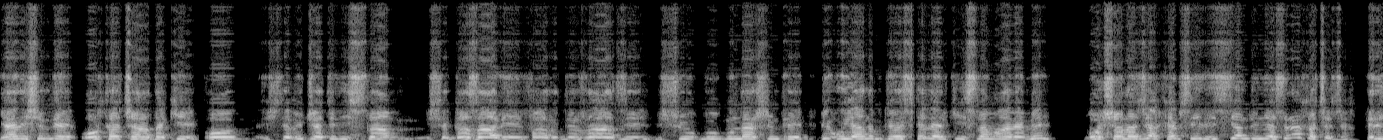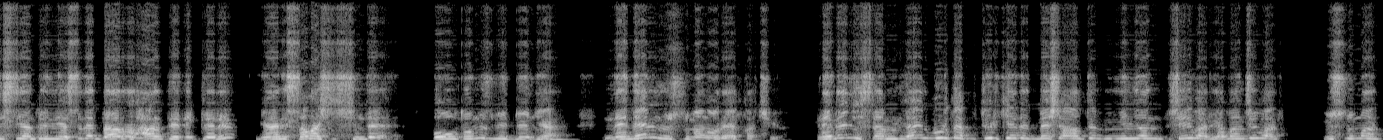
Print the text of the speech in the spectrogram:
Yani şimdi Orta Çağ'daki o işte Hüccetül İslam, işte Gazali, Fahruddin Razi, şu bu bunlar şimdi bir uyanıp görseler ki İslam alemi boşalacak. Hepsi Hristiyan dünyasına kaçacak. Hristiyan dünyası da Darul Harp dedikleri yani savaş içinde olduğumuz bir dünya. Neden Müslüman oraya kaçıyor? Neden İslam? Yani burada Türkiye'de 5-6 milyon şey var, yabancı var. Müslüman.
